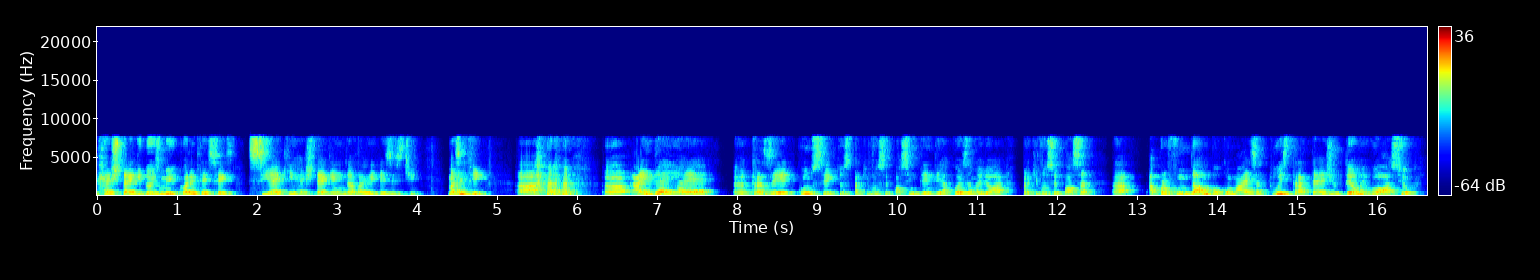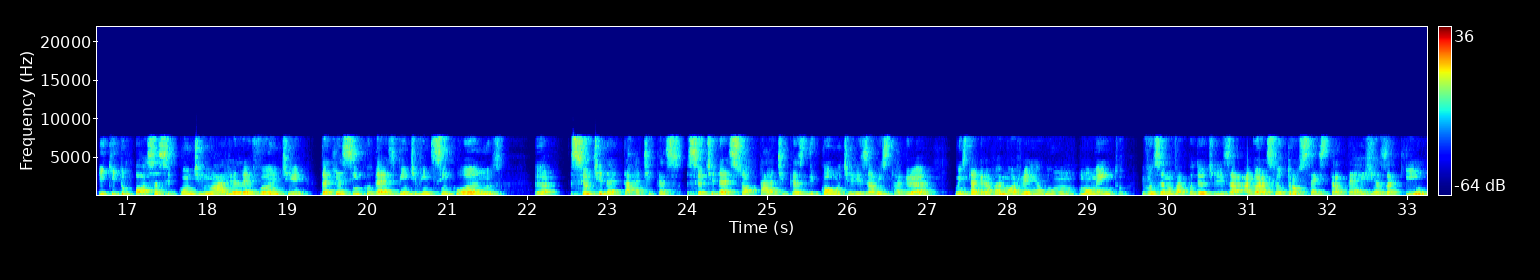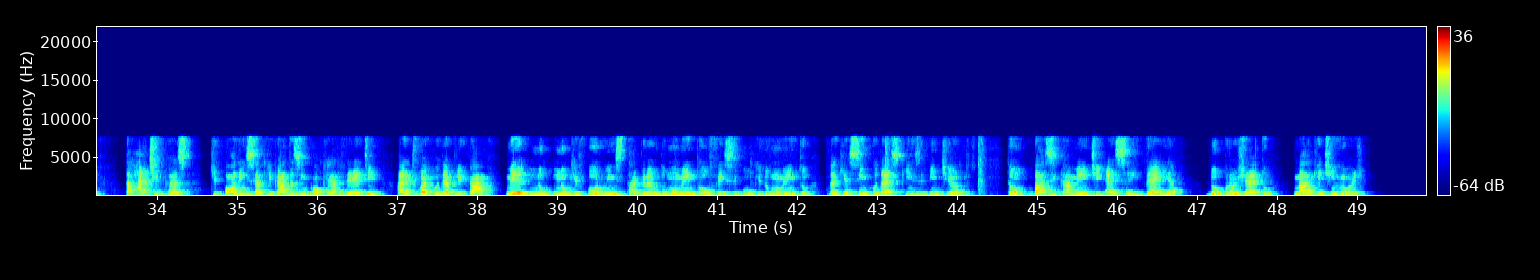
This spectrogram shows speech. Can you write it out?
Hashtag 2046, se é que hashtag ainda vai existir. Mas enfim, uh, uh, a ideia é uh, trazer conceitos para que você possa entender a coisa melhor, para que você possa uh, aprofundar um pouco mais a tua estratégia, o teu negócio e que tu possa se continuar relevante daqui a 5, 10, 20, 25 anos. Uh, se eu te der táticas, se eu te der só táticas de como utilizar o Instagram, o Instagram vai morrer em algum momento e você não vai poder utilizar. Agora, se eu trouxer estratégias aqui, táticas que podem ser aplicadas em qualquer rede, aí tu vai poder aplicar no, no que for o Instagram do momento ou o Facebook do momento daqui a 5, 10, 15, 20 anos. Então, basicamente, essa é a ideia do projeto Marketing Hoje.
